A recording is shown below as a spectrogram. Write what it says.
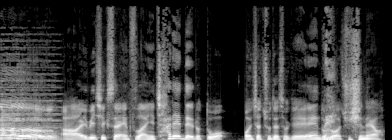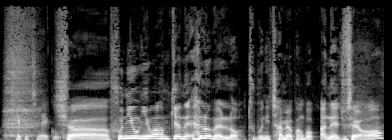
만관부! 아, AB6IX와 N.Flying이 차례대로 또 원샷 초대석에 놀러와 주시네요. 최고 최고. 자, 훈이웅이와 함께하는 Hello 멜로 두 분이 참여 방법 안내해 주세요.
